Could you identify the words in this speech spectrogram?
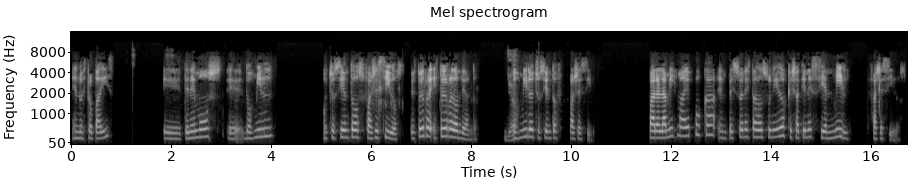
En nuestro país eh, tenemos eh, 2.800 fallecidos. Estoy, estoy redondeando. 2.800 fallecidos. Para la misma época empezó en Estados Unidos que ya tiene 100.000 fallecidos.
